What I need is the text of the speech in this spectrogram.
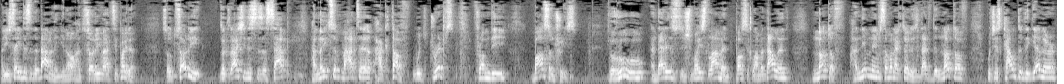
Now you say this in the davening, you know, hatzori v'hatzipoidim. So tzori, zokt Rashi, this is a sap, hanoitzev ma'ate haktav, which drips from the balsam trees. V'hu, and that is Shmois Lamed, Pasuk Lamed Daled, Notov. Hanim names someone actors. That's the Notov, which is counted together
